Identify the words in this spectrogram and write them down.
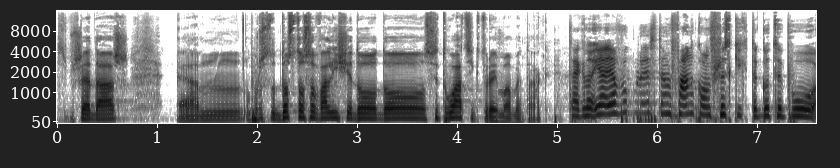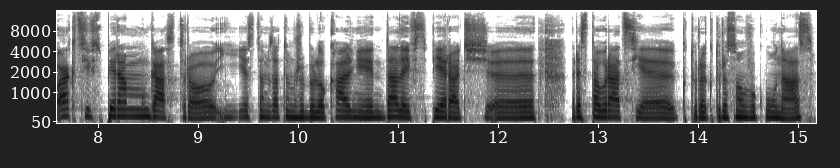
sprzedaż. Po prostu dostosowali się do, do sytuacji, której mamy, tak? Tak, no ja, ja w ogóle jestem fanką wszystkich tego typu akcji. Wspieram gastro i jestem za tym, żeby lokalnie dalej wspierać e, restauracje, które, które są wokół nas.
